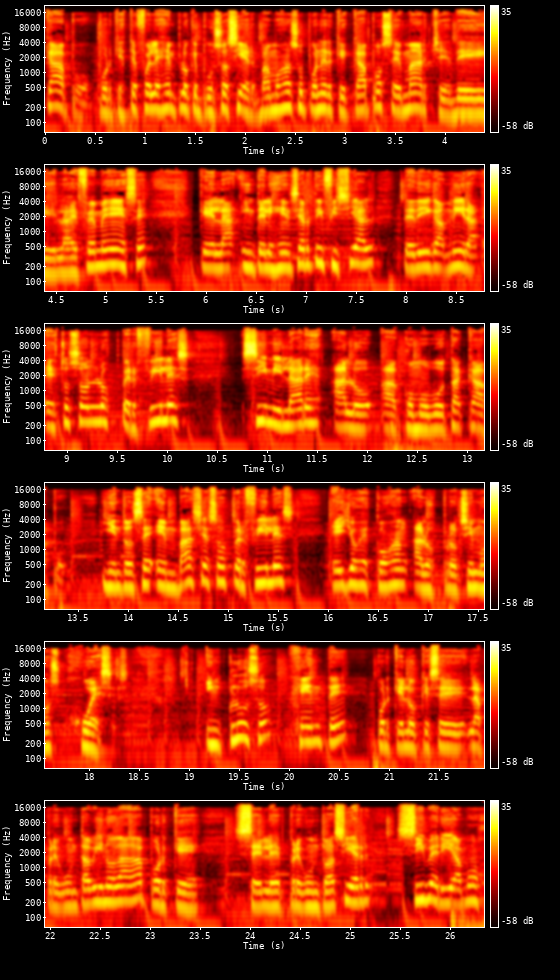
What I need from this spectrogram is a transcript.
Capo, porque este fue el ejemplo que puso Acier, vamos a suponer que Capo se marche de la FMS, que la inteligencia artificial te diga, mira, estos son los perfiles similares a lo a como vota Capo. Y entonces en base a esos perfiles ellos escojan a los próximos jueces. Incluso gente, porque lo que se la pregunta vino dada porque se le preguntó a Cier si veríamos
